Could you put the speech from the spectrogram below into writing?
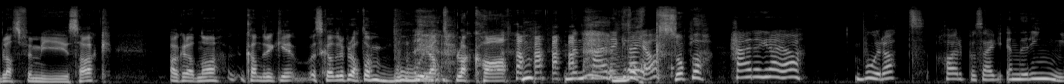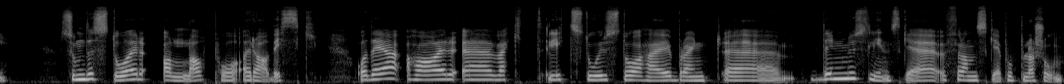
blasfemisak. Akkurat nå. Kan dere ikke, skal dere prate om Borat-plakaten? Men her er greia. Voks opp, da! Her er greia. Borat har på seg en ring som det står Allah på arabisk. Og det har eh, vekt litt stor ståhei blant eh, den muslimske franske populasjonen.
